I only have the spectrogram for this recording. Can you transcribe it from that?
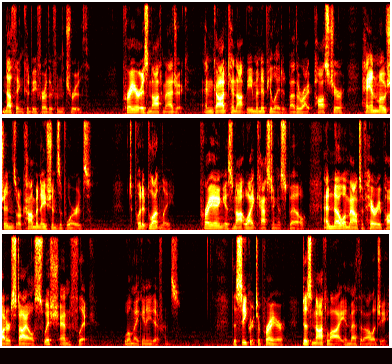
Nothing could be further from the truth. Prayer is not magic, and God cannot be manipulated by the right posture, hand motions, or combinations of words. To put it bluntly, praying is not like casting a spell, and no amount of Harry Potter style swish and flick will make any difference. The secret to prayer does not lie in methodology.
